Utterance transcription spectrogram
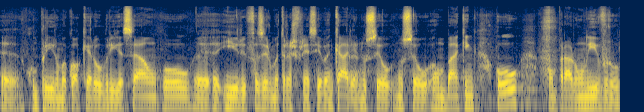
uh, cumprir uma qualquer obrigação ou ir fazer uma transferência bancária no seu, no seu home banking ou comprar um livro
